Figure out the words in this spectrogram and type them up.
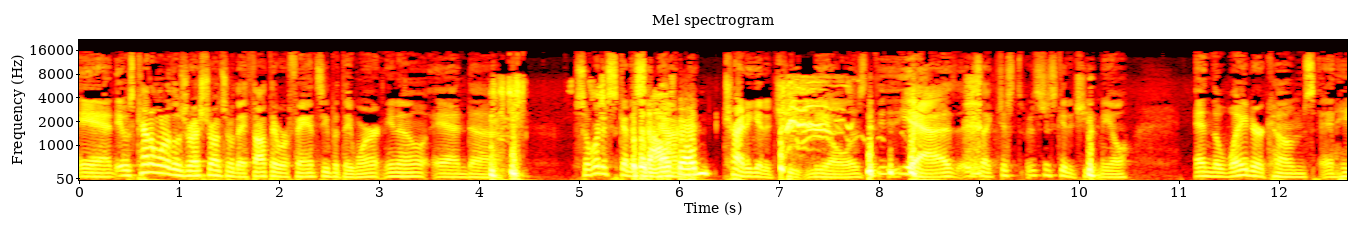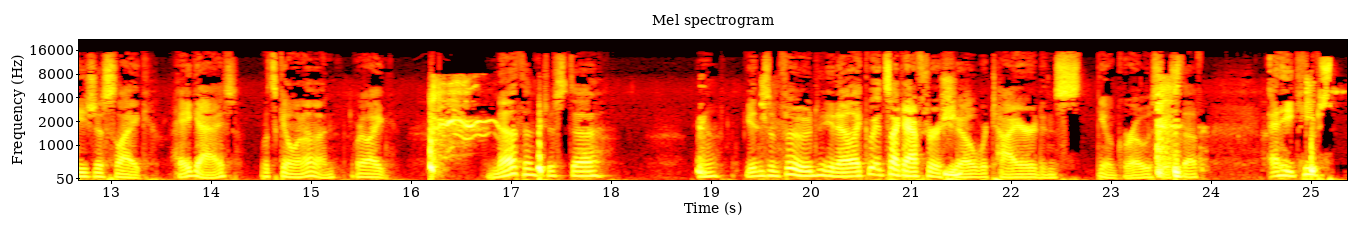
And it was kind of one of those restaurants where they thought they were fancy, but they weren't, you know. And uh, so we're just gonna sit down and try to get a cheap meal. It's- yeah, it's- it's like just let's just get a cheap meal. And the waiter comes and he's just like, "Hey guys, what's going on?" We're like, "Nothing, just uh, you know, getting some food." You know, like it's like after a show, we're tired and you know gross and stuff. And he keeps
